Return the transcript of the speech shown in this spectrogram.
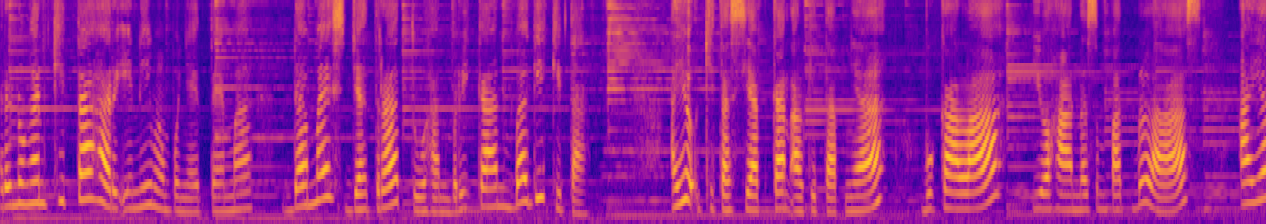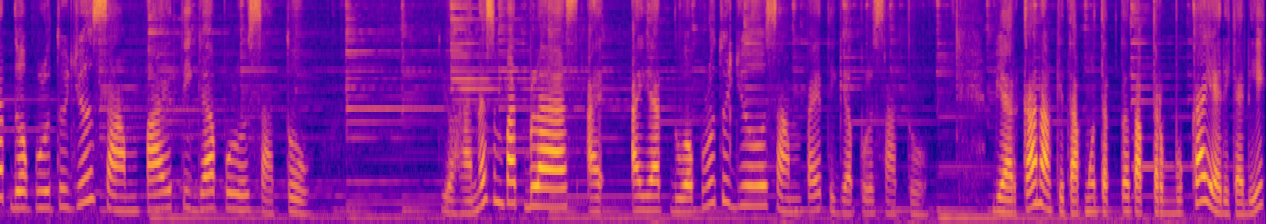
renungan kita hari ini mempunyai tema Damai sejahtera Tuhan berikan bagi kita. Ayo kita siapkan Alkitabnya. Bukalah Yohanes 14 ayat 27 sampai 31. Yohanes 14 ayat 27 sampai 31. Biarkan Alkitabmu tetap terbuka ya adik-adik.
